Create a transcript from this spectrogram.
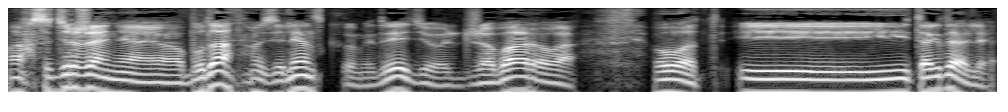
а, содержания Буданова, Зеленского, Медведева, Джабарова, вот, и, и так далее.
